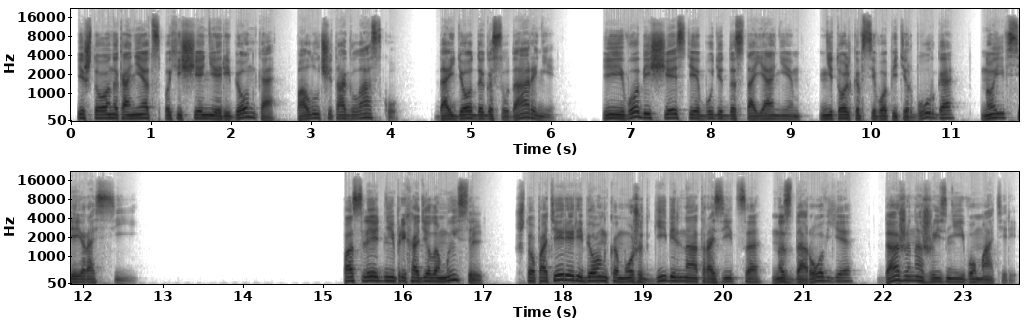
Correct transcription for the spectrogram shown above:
и что, наконец, похищение ребенка получит огласку, дойдет до государыни, и его бесчестие будет достоянием не только всего Петербурга, но и всей России. Последней приходила мысль, что потеря ребенка может гибельно отразиться на здоровье, даже на жизни его матери.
